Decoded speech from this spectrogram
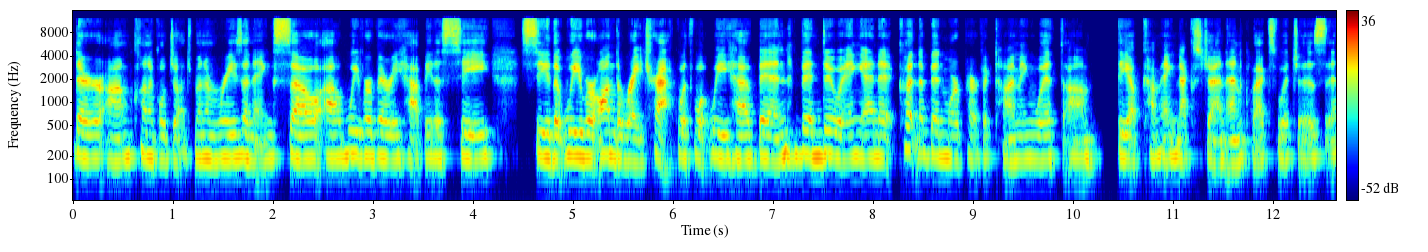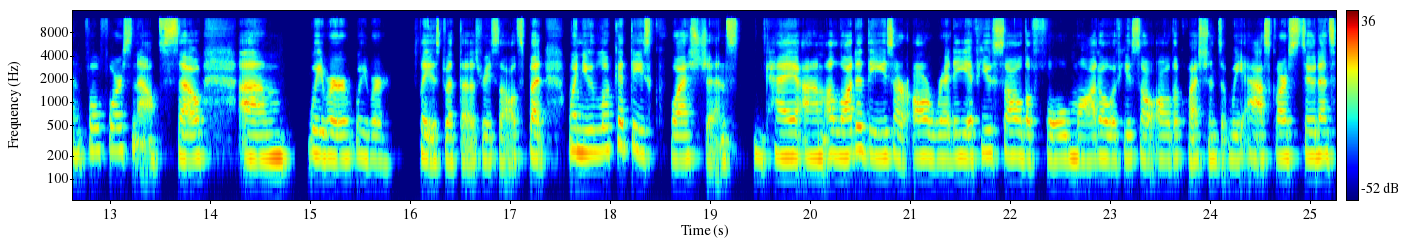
their um, clinical judgment and reasoning. So uh, we were very happy to see see that we were on the right track with what we have been been doing, and it couldn't have been more perfect timing with um, the upcoming next gen NCLEX, which is in full force now. So um, we were we were pleased with those results. But when you look at these questions, okay, um, a lot of these are already, if you saw the full model, if you saw all the questions that we ask our students,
